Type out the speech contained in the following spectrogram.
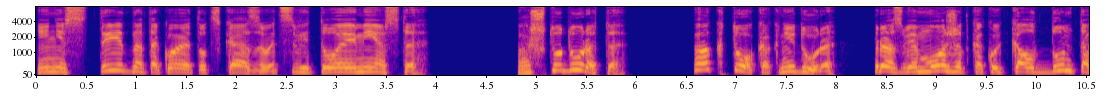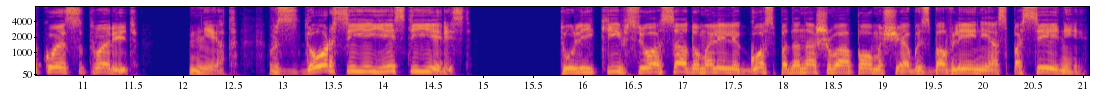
«И не стыдно такое тут сказывать, святое место!» «А что дура-то? А кто, как не дура? Разве может какой колдун такое сотворить? Нет, вздор сие есть и ересть. Тулики всю осаду молили Господа нашего о помощи, об избавлении, о спасении,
